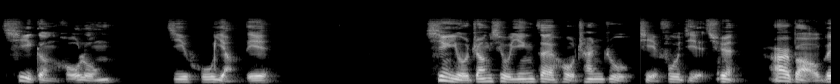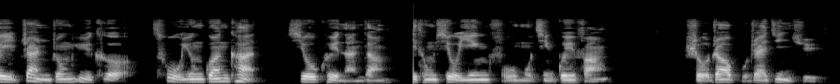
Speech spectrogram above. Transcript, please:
气哽喉咙，几乎仰跌。幸有张秀英在后搀住，且夫解劝。二宝为战中遇客，簇拥观看，羞愧难当，一同秀英扶母亲归房，手召普斋进去，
